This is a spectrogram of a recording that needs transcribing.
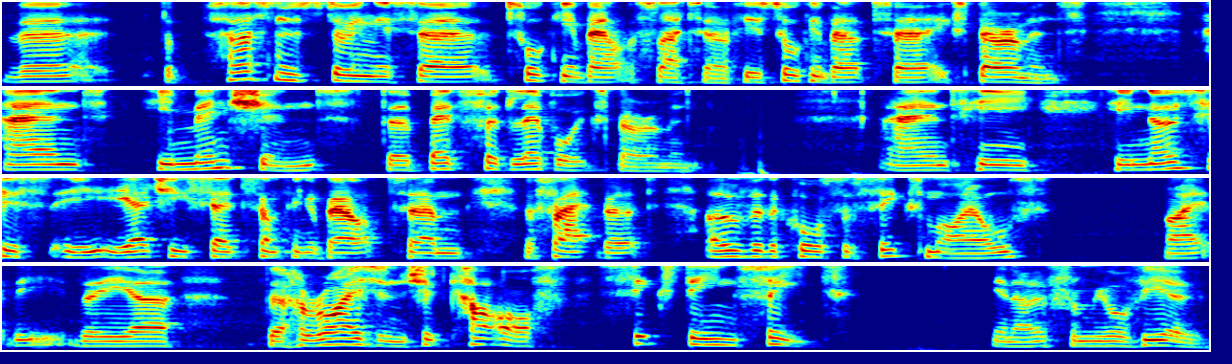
the the person who's doing this, uh, talking about the flat Earth, he was talking about uh, experiments, and he mentioned the Bedford Level experiment, and he he noticed he, he actually said something about um, the fact that over the course of six miles, right, the the uh, the horizon should cut off 16 feet, you know, from your view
